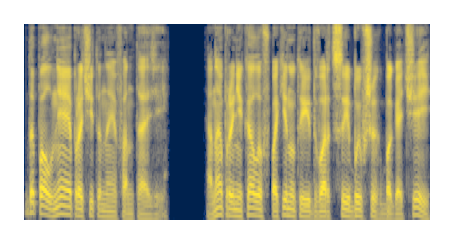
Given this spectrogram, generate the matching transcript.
дополняя прочитанное фантазией. Она проникала в покинутые дворцы бывших богачей,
